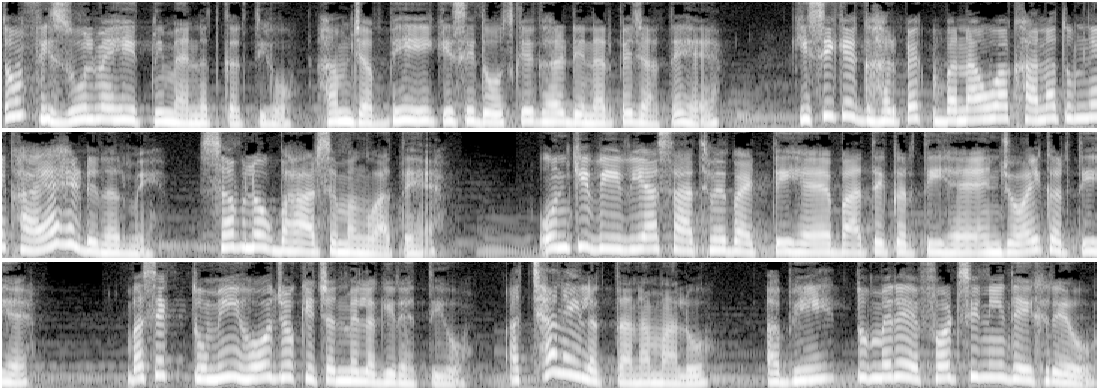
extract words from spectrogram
तुम फिजूल में ही इतनी मेहनत करती हो। हम जब भी किसी दोस्त के घर डिनर पे जाते हैं, किसी के घर पे बना हुआ खाना तुमने खाया है डिनर में? सब लोग बाहर से मंगवाते हैं। उनकी बीवियाँ साथ में बैठती है, बातें करती है एंजॉय करती है। बस एक तुम ही हो जो किचन में लगी रहती हो। अच्छा नहीं लगता ना मालो। अभी तुम मेरे एफर्ट्स ही नहीं देख रहे हो।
